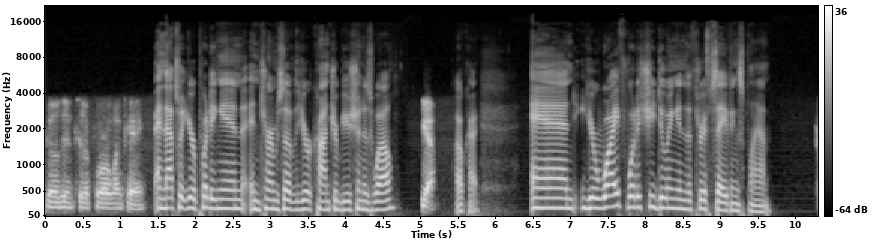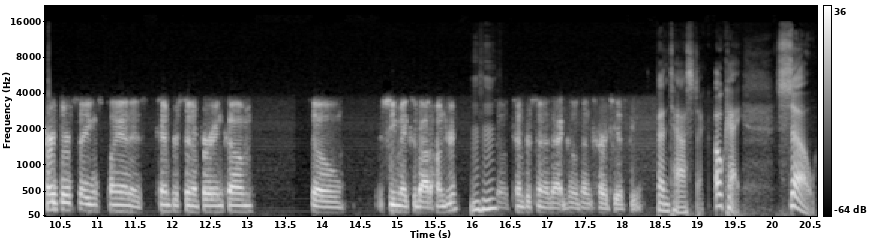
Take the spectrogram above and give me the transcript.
goes into the 401k. And that's what you're putting in in terms of your contribution as well? Yeah. Okay. And your wife, what is she doing in the thrift savings plan? Her thrift savings plan is 10% of her income. So she makes about 100. Mm-hmm. So 10% of that goes into her TSP. Fantastic. Okay. So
